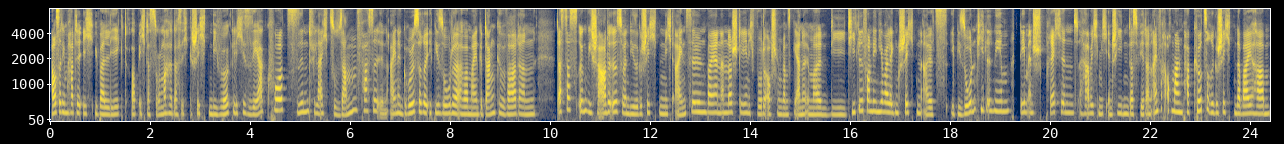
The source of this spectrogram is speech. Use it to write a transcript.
Außerdem hatte ich überlegt, ob ich das so mache, dass ich Geschichten, die wirklich sehr kurz sind, vielleicht zusammenfasse in eine größere Episode. Aber mein Gedanke war dann, dass das irgendwie schade ist, wenn diese Geschichten nicht einzeln beieinander stehen. Ich würde auch schon ganz gerne immer die Titel von den jeweiligen Geschichten als Episodentitel nehmen. Dementsprechend habe ich mich entschieden, dass wir dann einfach auch mal ein paar kürzere Geschichten dabei haben.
